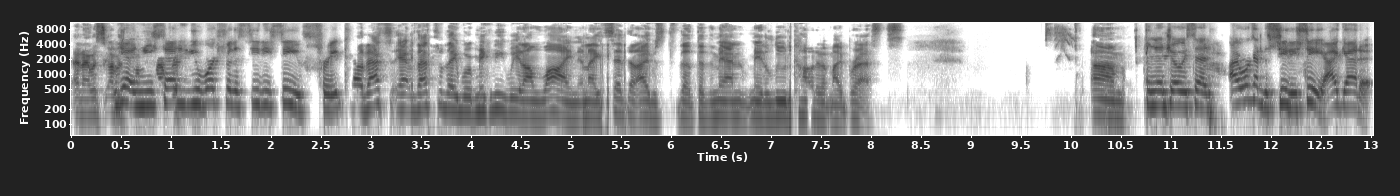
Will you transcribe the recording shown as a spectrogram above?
and I was. I was Yeah, and you said you worked for the CDC, you freak. No, that's yeah, that's when they were making me wait online, and I said that I was that, that the man made a lewd comment about my breasts. Um, And then Joey said, "I work at the CDC. I get it.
